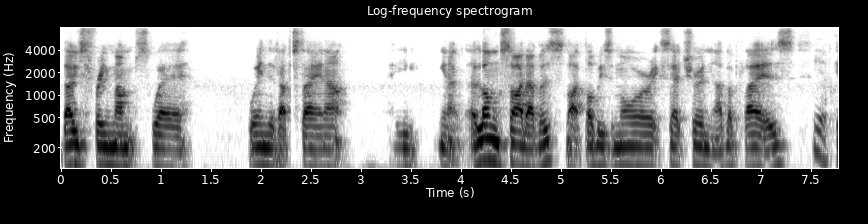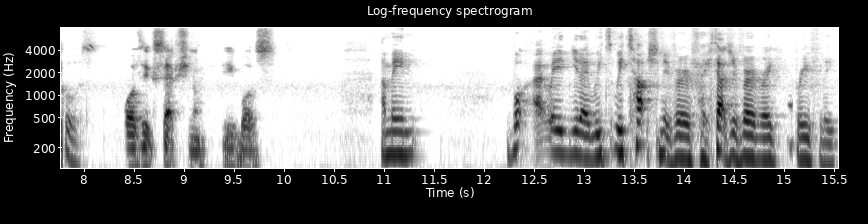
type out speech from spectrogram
those three months where we ended up staying up, he, you know, alongside others like Bobby Zamora, etc., and other players, yeah, of course, was exceptional. He was. I mean, what I mean, you know, we we touched on it very, very touched it very, very briefly.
